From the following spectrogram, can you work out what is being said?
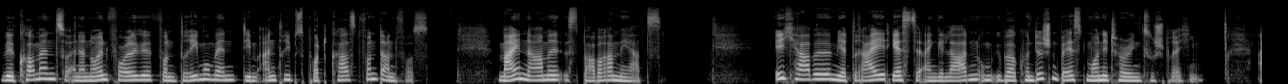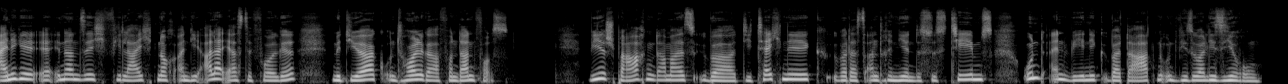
Willkommen zu einer neuen Folge von Drehmoment, dem Antriebspodcast von Danfoss. Mein Name ist Barbara Merz. Ich habe mir drei Gäste eingeladen, um über Condition-Based Monitoring zu sprechen. Einige erinnern sich vielleicht noch an die allererste Folge mit Jörg und Holger von Danfoss. Wir sprachen damals über die Technik, über das Antrainieren des Systems und ein wenig über Daten und Visualisierung.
